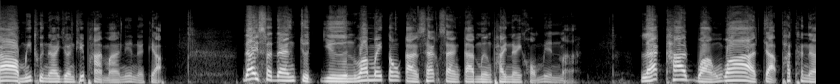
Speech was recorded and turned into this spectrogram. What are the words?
19 มิถุนายนที่ผ่านมาเนี่ยนะครับได้แสดงจุดยืนว่าไม่ต้องการแทรกแซงการเมืองภายในของเมียนมา และคาดหวังว่าจะพัฒนา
